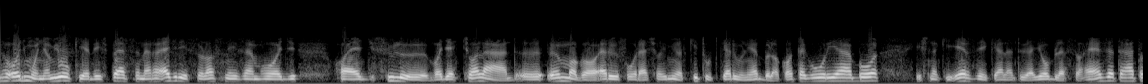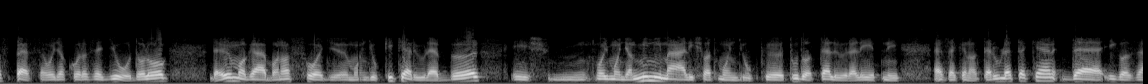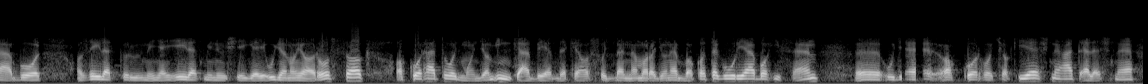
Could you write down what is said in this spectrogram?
hogy mondjam, jó kérdés, persze, mert ha egyrésztről azt nézem, hogy ha egy szülő vagy egy család önmaga erőforrásai miatt ki tud kerülni ebből a kategóriából, és neki érzékelhetően jobb lesz a helyzet, hát az persze, hogy akkor az egy jó dolog, de önmagában az, hogy mondjuk kikerül ebből, és mm, hogy mondjam, minimálisat mondjuk tudott előre lépni ezeken a területeken, de igazából az életkörülményei, életminőségei ugyanolyan rosszak, akkor hát, hogy mondjam, inkább érdeke az, hogy benne maradjon ebbe a kategóriába, hiszen ugye akkor, hogyha kiesne, hát elesne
